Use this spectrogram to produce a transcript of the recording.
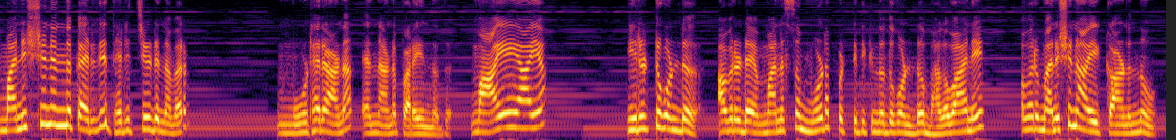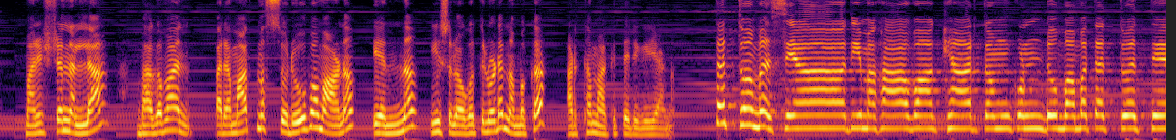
മനുഷ്യനെന്ന് കരുതി ധരിച്ചിടുന്നവർ മൂഢരാണ് എന്നാണ് പറയുന്നത്. മായയായ ഇരുട്ടുകൊണ്ട് അവരുടെ മനസ്സ് മൂടപ്പെട്ടിരിക്കുന്നത് കൊണ്ട് ഭഗവാനെ അവർ മനുഷ്യനായി കാണുന്നു. മനുഷ്യനല്ല ഭഗവാൻ പരമാത്മ സ്വരൂപമാണ് എന്ന് ഈ ശ്ലോകത്തിലൂടെ നമുക്ക് അർത്ഥമാക്കി തരികയാണ്. തത്വമസ്യാദി മഹാവാക്യാർത്ഥം കൊണ്ടു മമ തത്വത്തെ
